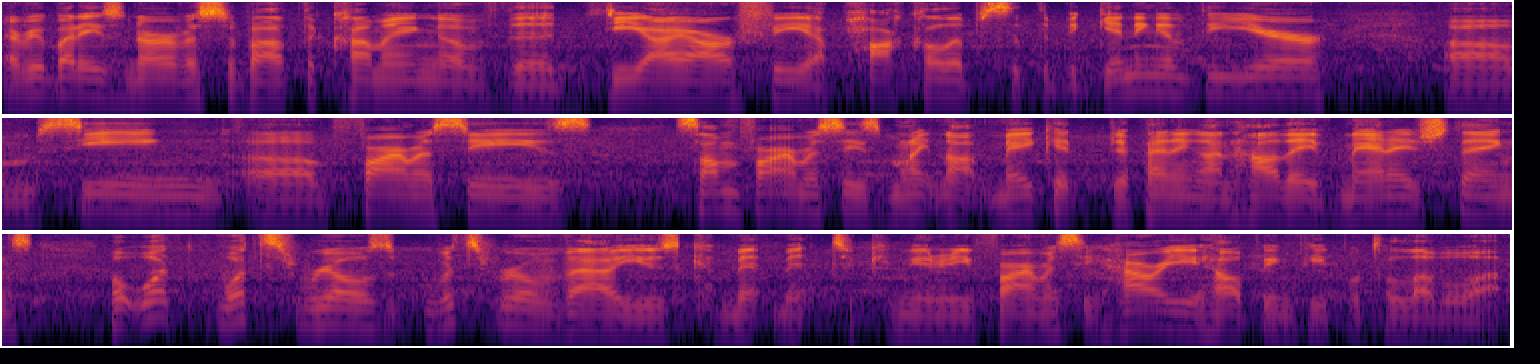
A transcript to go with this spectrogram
everybody's nervous about the coming of the DIR fee apocalypse at the beginning of the year? Um, seeing uh, pharmacies some pharmacies might not make it depending on how they've managed things. But what, what's real what's real values commitment to community pharmacy? How are you helping people to level up?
